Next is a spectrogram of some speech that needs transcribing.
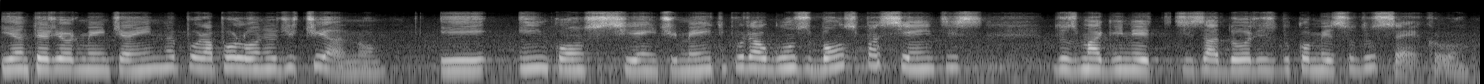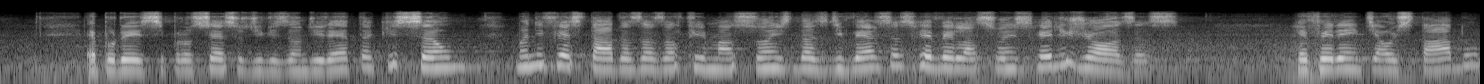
e anteriormente ainda por Apolônio de Tiano, e inconscientemente por alguns bons pacientes dos magnetizadores do começo do século. É por esse processo de visão direta que são manifestadas as afirmações das diversas revelações religiosas referente ao estado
